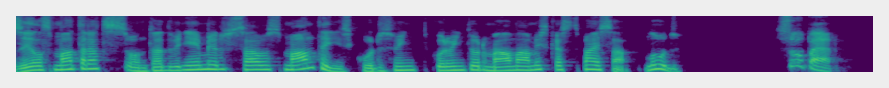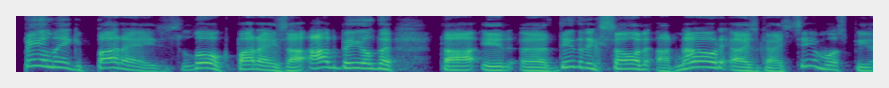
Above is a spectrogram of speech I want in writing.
zils matracis, un tad viņiem ir savas mantiņas, kuras viņi, kur viņi tur melnām izkastes maisā. Lūdzu, Super! Pilnīgi pareizi. Lūk, pareizā atbilde. Tā ir uh, Digriksone ar Nauri aizgājis ciemos pie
